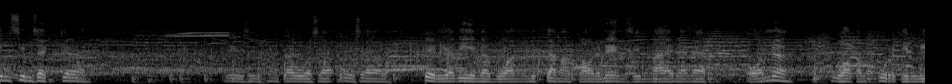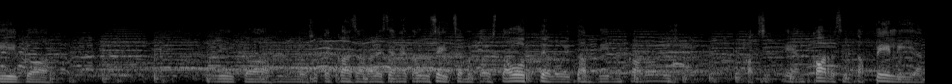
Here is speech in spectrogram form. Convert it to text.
Martin Simsek viisi näitä USA, UCL-peliä viime vuonna, nyt tämän kauden ensimmäinen, on puhaltanut Turkin liigaa. Liikaa myös sitten kansainvälisiä näitä U17-otteluita. Viime kauden on kaksi EM-karsinta peliä.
